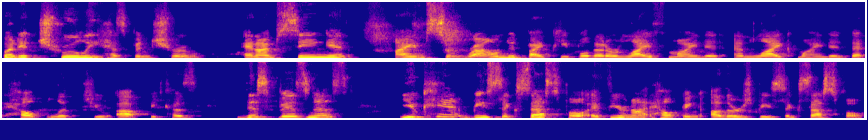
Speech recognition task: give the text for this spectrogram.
but it truly has been true. And I'm seeing it. I am surrounded by people that are life minded and like minded that help lift you up because this business, you can't be successful if you're not helping others be successful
